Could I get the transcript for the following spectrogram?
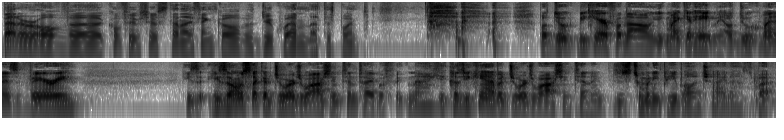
better of uh, Confucius than I think of Duke Wen at this point. but Duke, be careful now. You might get hate mail. Duke Wen is very. He's he's almost like a George Washington type of thing. Nah, because you can't have a George Washington. and There's too many people in China. But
